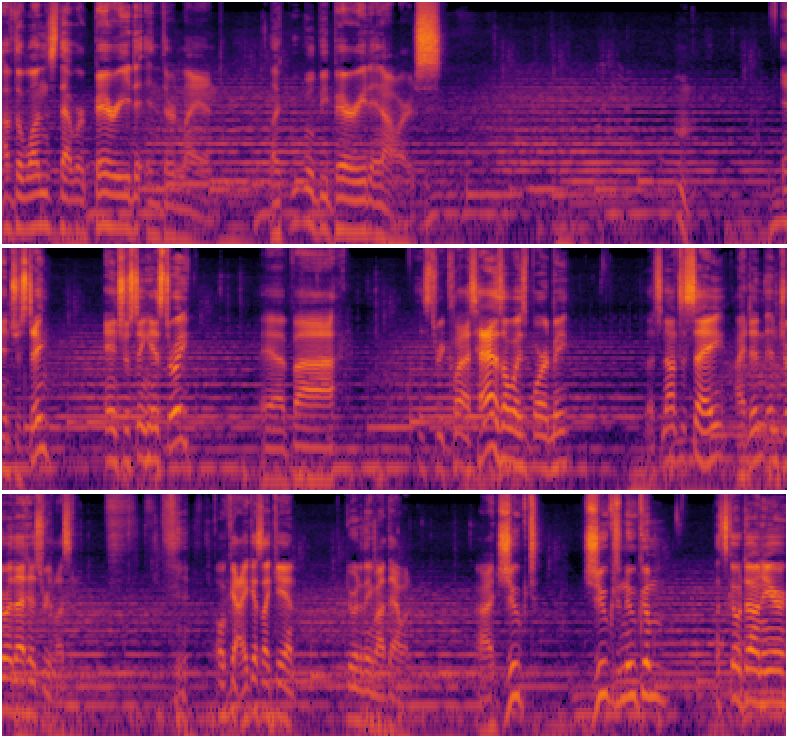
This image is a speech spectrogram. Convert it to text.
of the ones that were buried in their land. Like we will be buried in ours. Hmm. Interesting. Interesting history. I have, uh, history class has always bored me. That's not to say I didn't enjoy that history lesson. okay, I guess I can't do anything about that one. Alright, juked. Juked Nukem. Let's go down here.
